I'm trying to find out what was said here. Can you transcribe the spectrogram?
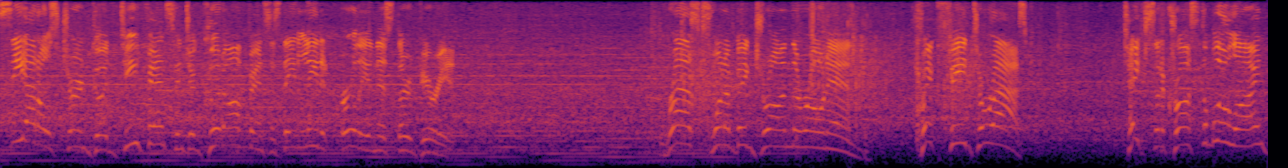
Seattle's turned good defense into good offense as they lead it early in this third period. Rask's won a big draw in their own end. Quick feed to Rask. Takes it across the blue line.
